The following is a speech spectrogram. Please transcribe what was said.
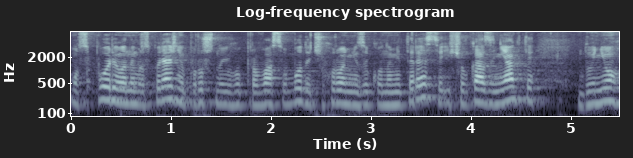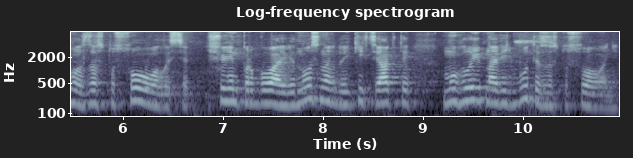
оспорюваним розпорядженням порушено його права свободи чи охоронні законом інтереси, і що вказані акти до нього застосовувалися, що він перебуває в відносинах, до яких ці акти могли б навіть бути застосовані.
